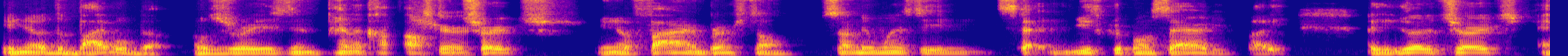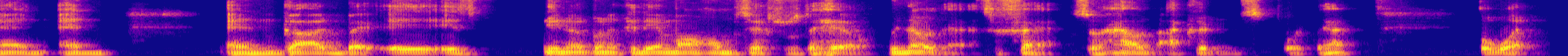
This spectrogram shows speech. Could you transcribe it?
you know, the Bible Belt. I was raised in Pentecostal sure. church, you know, fire and brimstone, Sunday, Wednesday, youth group on Saturday, buddy. Like you go to church and, and, and God is you know, going to condemn all homosexuals to hell. We know that it's a fact. So how I couldn't support that. But what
